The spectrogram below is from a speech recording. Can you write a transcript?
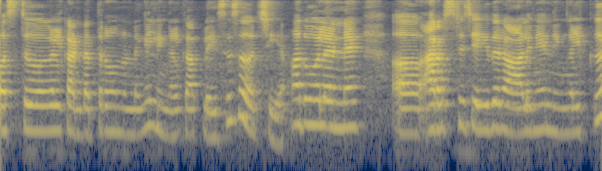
വസ്തുവകൾ കണ്ടെത്തണമെന്നുണ്ടെങ്കിൽ നിങ്ങൾക്ക് ആ പ്ലേസ് സെർച്ച് ചെയ്യാം. അതുപോലെ തന്നെ അറസ്റ്റ് ചെയ്ത ഒരാളിനെ നിങ്ങൾക്ക്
